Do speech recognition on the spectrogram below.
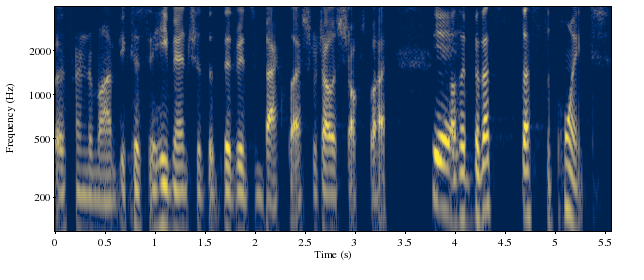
a friend of mine because he mentioned that there'd been some backlash, which I was shocked by. Yeah, I was like, but that's that's the point.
